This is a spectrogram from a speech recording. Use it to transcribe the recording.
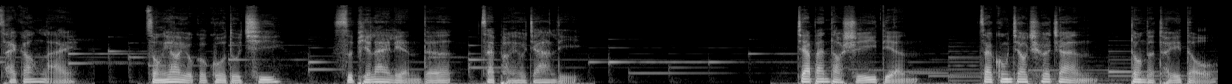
才刚来，总要有个过渡期。死皮赖脸的在朋友家里加班到十一点，在公交车站冻得腿抖，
